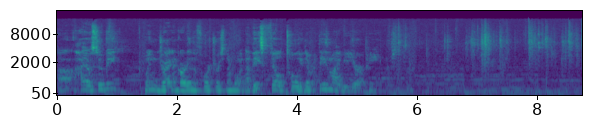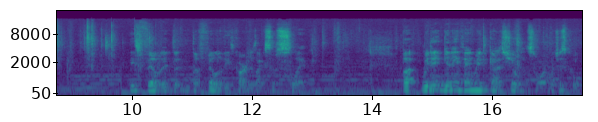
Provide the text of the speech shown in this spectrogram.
uh, Hyosube, Winged Dragon Guardian of the Fortress number one. Now these feel totally different. These might be European or something. These feel, the, the feel of these cards is like so slick. But we didn't get anything, we got Shield and Sword, which is cool.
